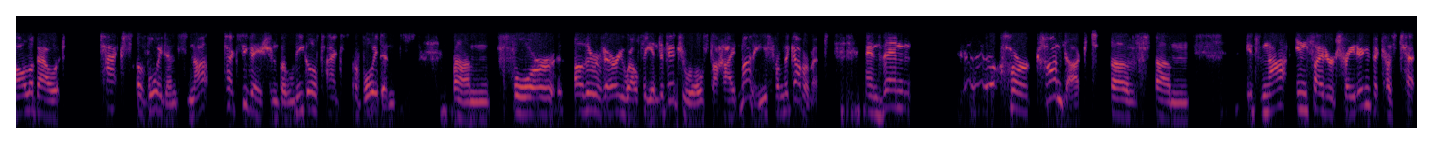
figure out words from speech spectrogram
all about tax avoidance, not tax evasion, but legal tax avoidance um, for other very wealthy individuals to hide money from the government, and then her conduct of um, it's not insider trading because te-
